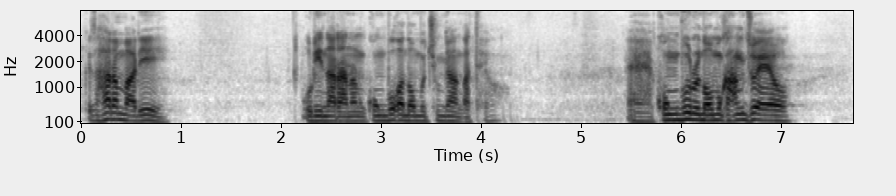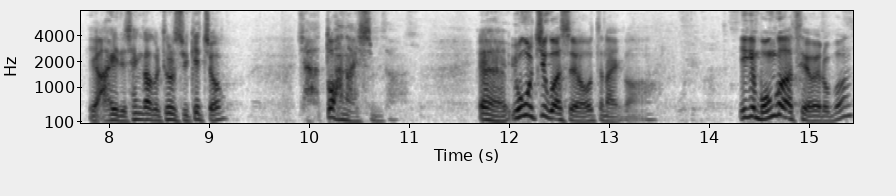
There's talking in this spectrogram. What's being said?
그래서 하는 말이 우리나라는 공부가 너무 중요한 것 같아요. 예, 공부를 너무 강조해요. 이 아이들 생각을 들을 수 있겠죠? 자, 또 하나 있습니다. 예, 요걸 찍어 왔어요. 어떤 아이가. 이게 뭔 것 같아요, 여러분?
